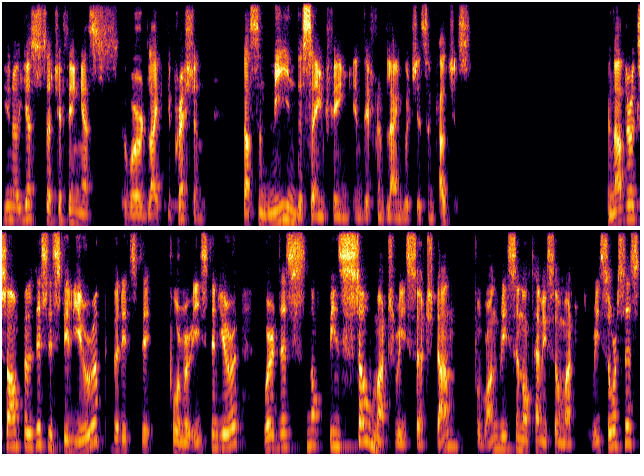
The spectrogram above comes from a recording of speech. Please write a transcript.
You know, just such a thing as a word like depression doesn't mean the same thing in different languages and cultures. Another example, this is still Europe, but it's the former Eastern Europe, where there's not been so much research done, for one reason, not having so much resources.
